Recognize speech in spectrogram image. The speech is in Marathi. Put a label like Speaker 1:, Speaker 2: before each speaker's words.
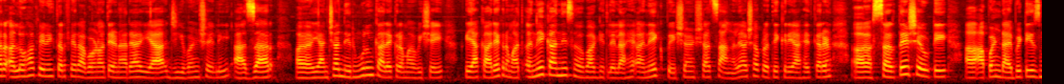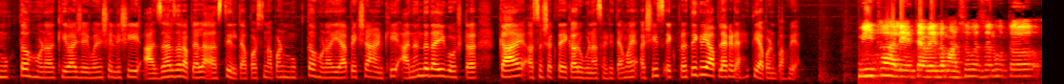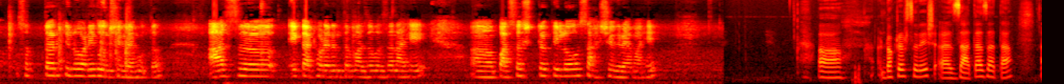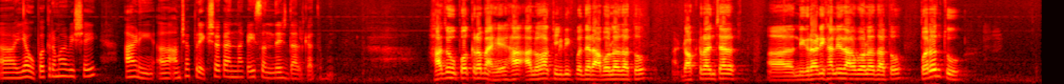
Speaker 1: तर अलोहा क्लिनिकतर्फे राबवण्यात येणाऱ्या या जीवनशैली आजार यांच्या निर्मूलन कार्यक्रमाविषयी या कार्यक्रमात अनेकांनी सहभाग घेतलेला आहे. अनेक पेशंट्सच्या चांगल्या अशा प्रतिक्रिया आहेत. कारण सरते शेवटी आपण डायबिटीज मुक्त होणं किंवा जीवनशैलीशी आजार जर आपल्याला असतील त्यापासून आपण मुक्त होणं यापेक्षा आणखी आनंददायी गोष्ट काय असू शकते एका रुग्णासाठी? त्यामुळे अशीच एक प्रतिक्रिया आपल्याकडे आहे ती आपण पाहूया.
Speaker 2: मी इथं आले त्यावेळेला माझं वजन होतं सत्तर किलो आणि दोनशे ग्रॅम होतं. आज एक आठवड्यानंतर माझं वजन आहे पासष्ट किलो सहाशे ग्रॅम आहे.
Speaker 1: डॉक्टर सुरेश जाता जाता या उपक्रमाविषयी आणि आमच्या प्रेक्षकांना काही संदेश द्याल का तुम्ही?
Speaker 3: हा जो उपक्रम आहे हा अलोहा क्लिनिकमध्ये राबवला जातो. डॉक्टरांच्या निगराणीखाली राबवला जातो. परंतु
